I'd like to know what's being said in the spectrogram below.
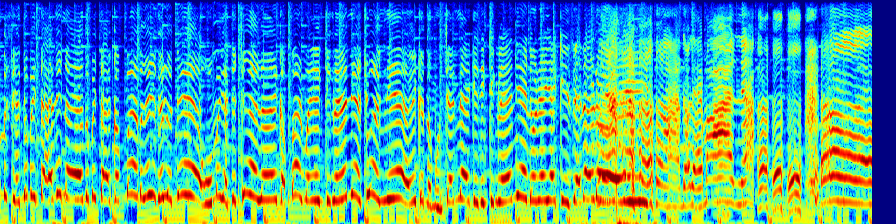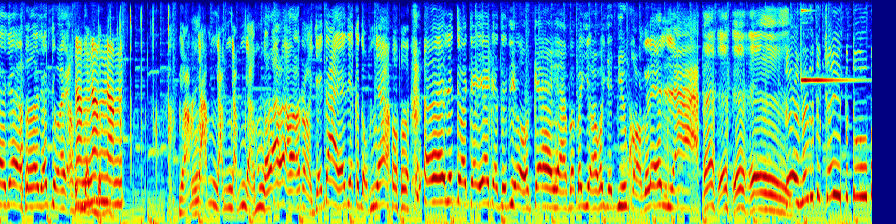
นี่มันเสียงต้องไม่ต่นี่นะต้องไม่ต่กลับบ้านมาแล้วอย่างนั้นเหรอเนี่ยโอ้ไม่อยากจะเชื่อเลยกลับบ้านไวจริงๆเลยนะเนี่ยช่วงเนี้ยไอ้ขนมของฉันน่ากินจริงๆเลยเนี่ยโดนยากิเสนอร่อยโดราเอมอนเออเดี๋ยวจะช่วยงำงำง ยำยำยำยำยำอร่อยใช้ได้แล้วเนี่ยขนมเนี่ยเออจะตัวใจเองกับตัวที่โอแกอะมันไม่ยอมว่าจะยืมของเล่นล่ะถ้างั้นก็ต้องใช้ประตูไป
